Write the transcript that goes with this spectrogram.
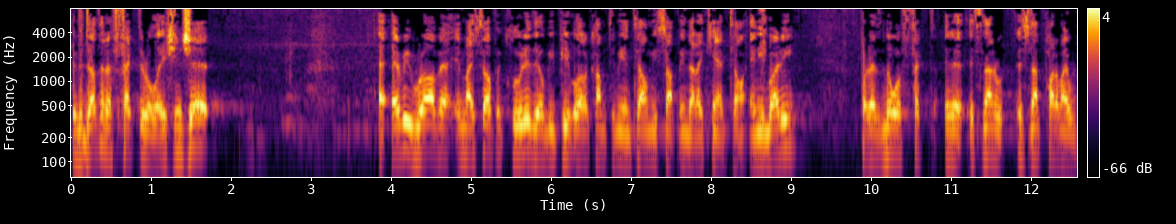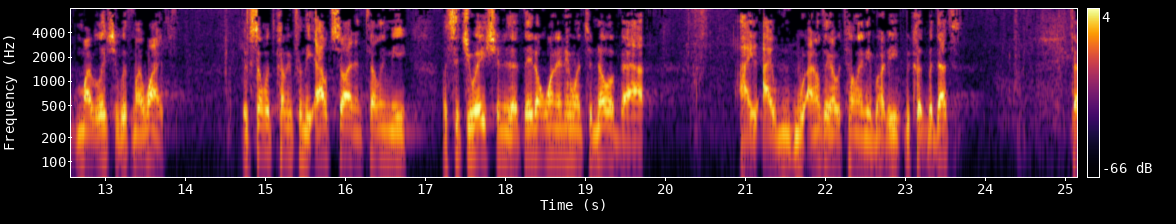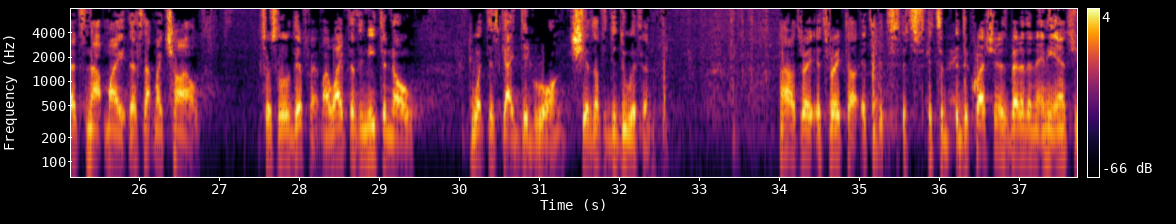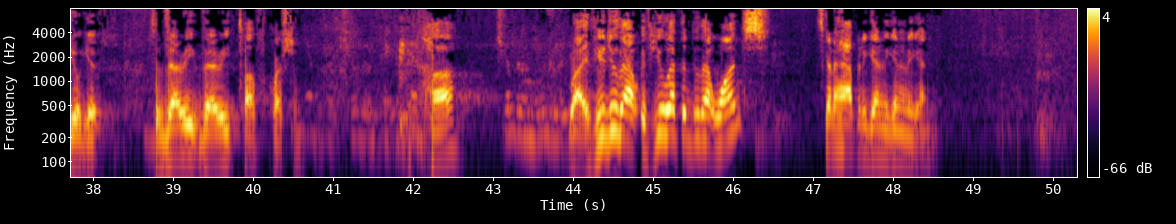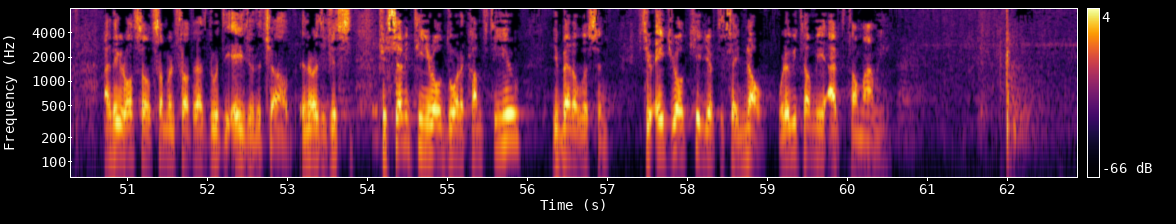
if it doesn't affect the relationship, uh, every rub, uh, and myself included, there'll be people that'll come to me and tell me something that I can't tell anybody, but has no effect. it- It's not. It's not part of my my relationship with my wife. If someone's coming from the outside and telling me a situation that they don't want anyone to know about, I I, I don't think I would tell anybody because. But that's that's not my that's not my child. So it's a little different. My wife doesn't need to know what this guy did wrong. She has nothing to do with him. No, it's very, it's very tough. It's, it's, it's, it's a, the question is better than any answer you'll give. It's a very, very tough question. Huh? Right. If you do that, if you let them do that once, it's going to happen again and again and again. I think it also, someone felt it has to do with the age of the child. In other words, if, your if your 17 year old daughter comes to you, you better listen. If your 8 year old kid, you have to say no. Whatever you tell me, I have to tell mommy.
